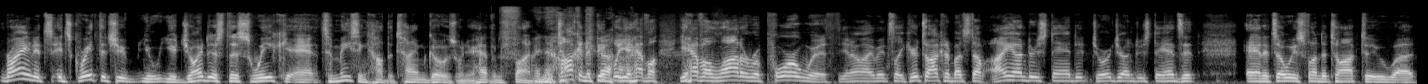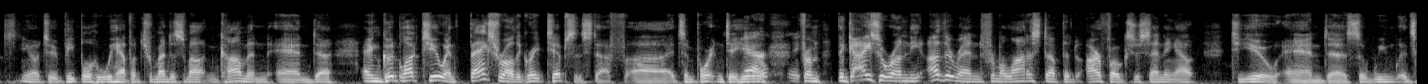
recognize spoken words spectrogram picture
Ryan, it's it's great that you, you you joined us this week, and it's amazing how the time goes when you're having fun. You're talking to people you have a you have a lot of rapport with. You know, I mean, it's like you're talking about stuff. I understand it. George understands it, and it's always fun to talk to uh, you know to people who we have a tremendous amount in common. And uh, and good luck to you, and thanks for all the great tips and stuff. Uh, it's important to hear hopefully. from the guys who are on the other end from a lot of stuff that our folks are sending out to you, and uh, so we it's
